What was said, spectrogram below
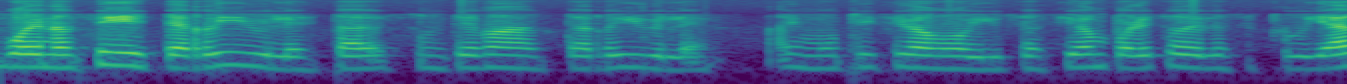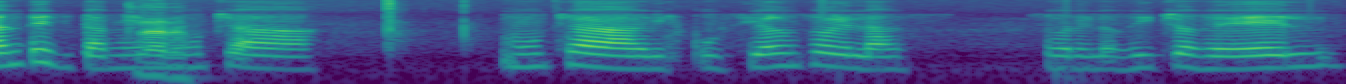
Bueno, sí, es terrible, está, es un tema terrible. Hay muchísima movilización por eso de los estudiantes y también mucha mucha discusión sobre las sobre los dichos de él,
